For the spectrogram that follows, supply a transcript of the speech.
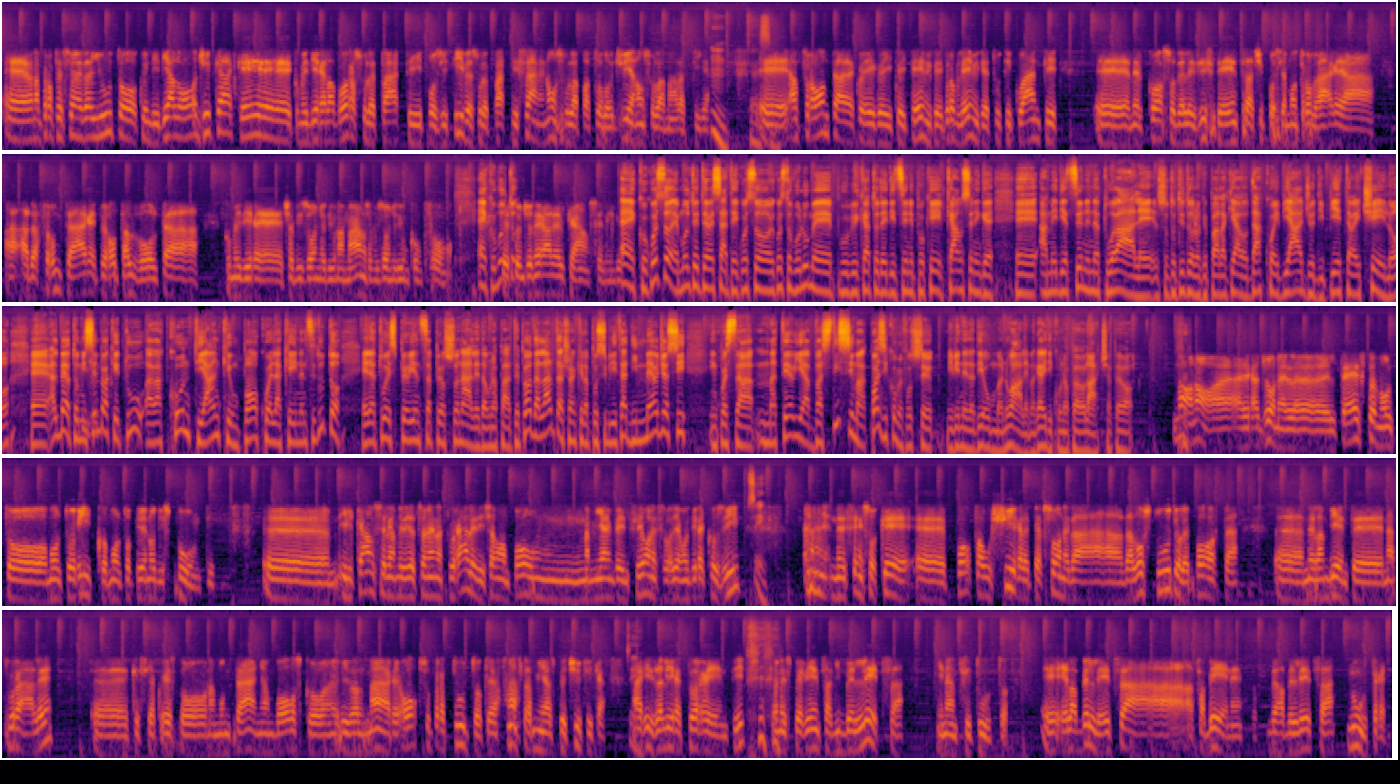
È una professione d'aiuto, quindi dialogica, che dire, lavora sulle parti positive, sulle parti sane, non sulla patologia, non sulla malattia. Mm, eh, affronta quei, quei, quei, temi, quei problemi che tutti quanti eh, nel corso dell'esistenza ci possiamo trovare a, a, ad affrontare, però talvolta come dire, c'è bisogno di una mano, c'è bisogno di un confronto. Ecco, molto... Questo in generale è il counseling. Ecco, questo è molto interessante. Questo, questo volume pubblicato da Edizioni Poké, il counseling eh, a mediazione naturale, il sottotitolo che parla chiaro, d'acqua e viaggio di pietra e cielo. Eh, Alberto, mi sembra che tu racconti anche un po' quella che innanzitutto è la tua esperienza personale da una parte, però dall'altra c'è anche la possibilità di immergersi in questa materia vastissima, quasi come fosse, mi viene da dire, un manuale, magari dico una parolaccia, però. No, no, hai ragione, il, il testo è molto, molto, ricco, molto pieno di spunti. Eh, il counseling a mediazione naturale diciamo un po' un, una mia invenzione, se vogliamo dire così, sì. nel senso che eh, po- fa uscire le persone da, dallo studio, le porta eh, nell'ambiente naturale eh, che sia questo una montagna, un bosco, in riva al mare o soprattutto, che è un'altra mia specifica, sì. a risalire torrenti, è un'esperienza di bellezza innanzitutto e, e la bellezza fa bene, la bellezza nutre,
